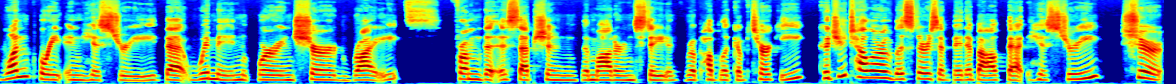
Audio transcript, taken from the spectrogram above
one point in history that women were ensured rights from the inception, the modern state of Republic of Turkey. Could you tell our listeners a bit about that history? Sure,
